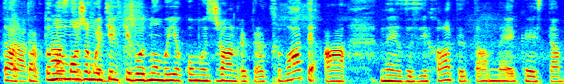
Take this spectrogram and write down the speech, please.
так, Так, так. То ми можемо тільки в одному якомусь жанрі працювати, а не зазіхати там на якесь там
